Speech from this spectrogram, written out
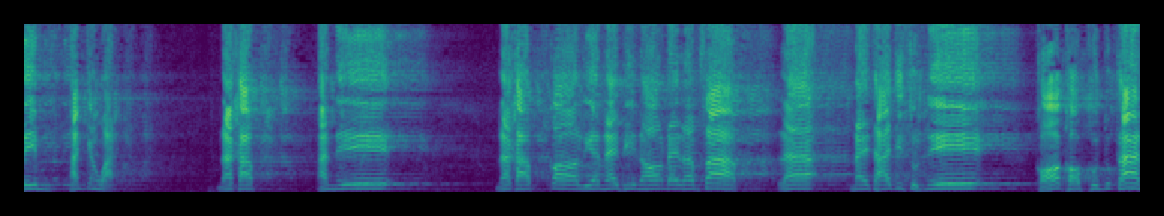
ลิมทั้งจังหวัดนะครับ อันนี้นะครับก็เรียนให้พี่น้องได้รับทราบ และในท้ายที่สุดนี้ ขอขอบคุณทุกท่าน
